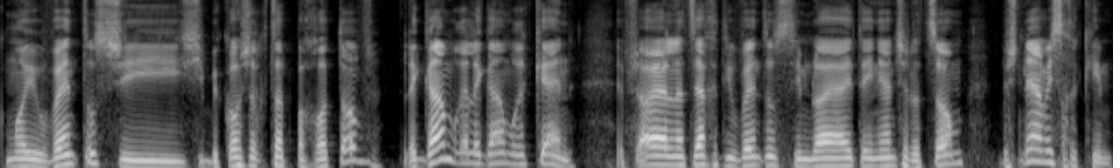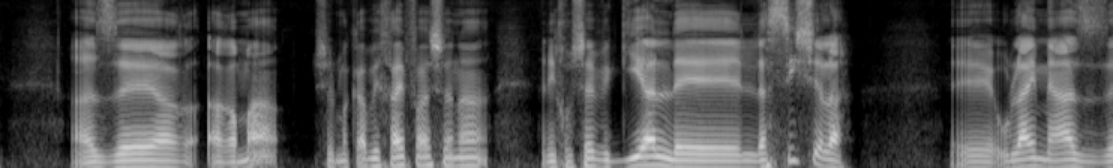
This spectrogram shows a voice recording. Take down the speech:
כמו יובנטוס, שהיא, שהיא בכושר קצת פחות טוב, לגמרי לגמרי כן. אפשר היה לנצח את יובנטוס אם לא היה את העניין של הצום, בשני המשחקים. אז uh, הר- הרמה של מכבי חיפה השנה, אני חושב, הגיעה לשיא שלה, uh, אולי מאז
